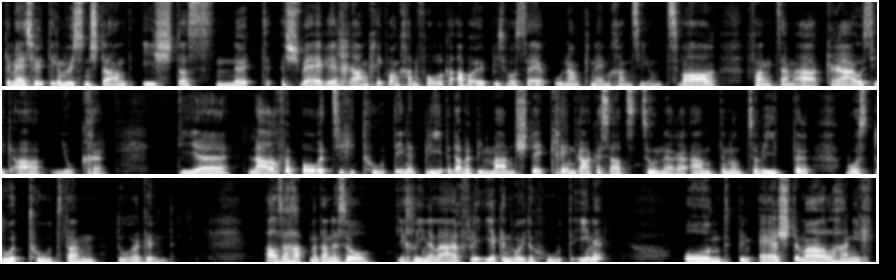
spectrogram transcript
Gemäß heutigem Wissensstand ist das nicht eine schwere Erkrankung, die man kann folgen aber etwas, was sehr unangenehm kann sein. Und zwar fängt es einem an grausig an jucken. Die äh, Larven bohren sich in die Haut hinein, bleiben aber beim Mann stecken, im Gegensatz zu einer Enten und so weiter, wo es durch die Haut dann durchgehen. Also hat man dann so die kleinen Lärvli irgendwo in der Haut rein. Und beim ersten Mal habe ich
